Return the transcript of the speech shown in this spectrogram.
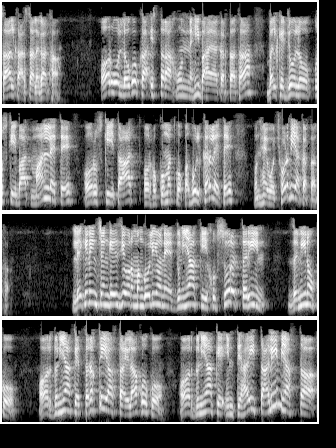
سال کا عرصہ لگا تھا۔ اور وہ لوگوں کا اس طرح خون نہیں بہایا کرتا تھا، بلکہ جو لوگ اس کی بات مان لیتے اور اس کی اطاعت اور حکومت کو قبول کر لیتے، انہیں وہ چھوڑ دیا کرتا تھا۔ لیکن ان چنگیزیوں اور منگولیوں نے دنیا کی خوبصورت ترین زمینوں کو اور دنیا کے ترقی یافتہ علاقوں کو اور دنیا کے انتہائی تعلیم یافتہ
